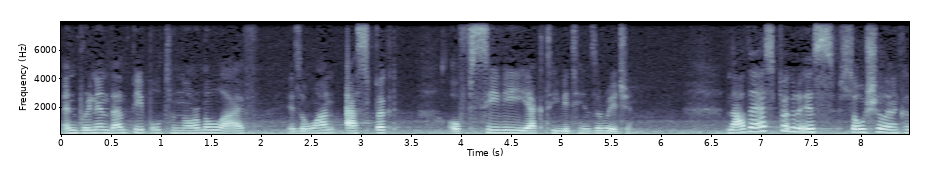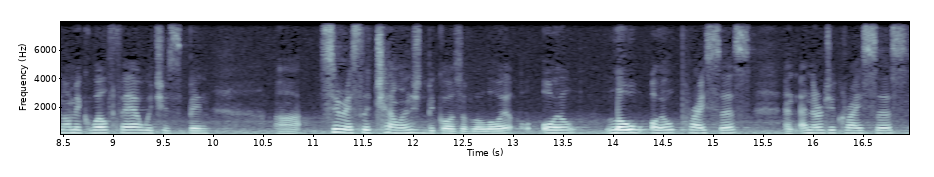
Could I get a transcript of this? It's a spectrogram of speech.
and bringing them people to normal life is one aspect of CVE activity in the region. Another aspect is social and economic welfare, which has been uh, seriously challenged because of the low oil, low oil prices and energy crisis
